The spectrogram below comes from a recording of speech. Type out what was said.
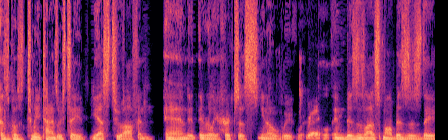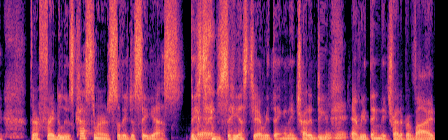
As opposed to too many times we say yes too often and it, it really hurts us. You know, we right. in business, a lot of small businesses, they, they're afraid to lose customers. So they just say yes. They right. just say yes to everything and they try to do mm-hmm. everything. They try to provide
